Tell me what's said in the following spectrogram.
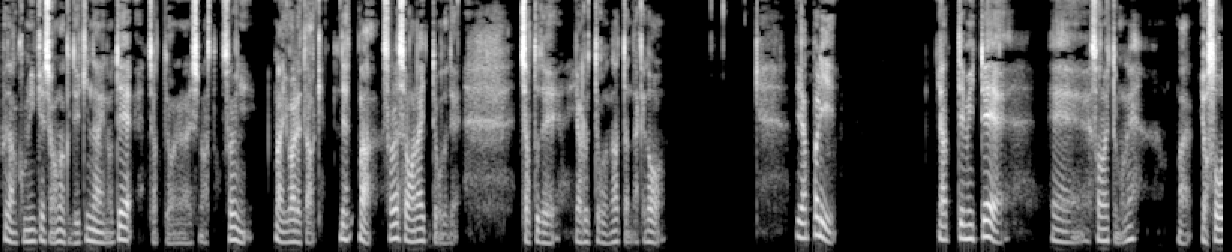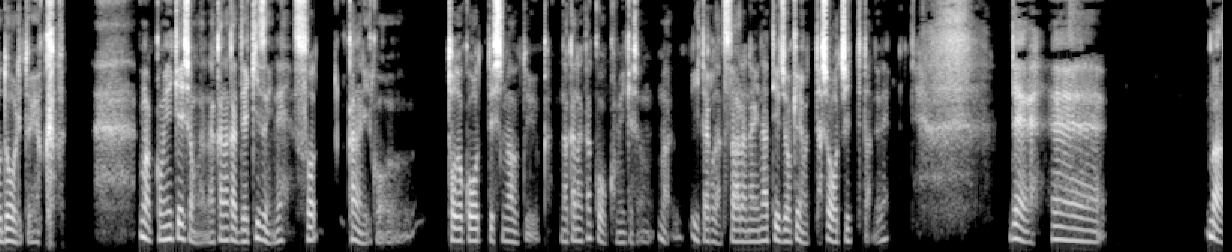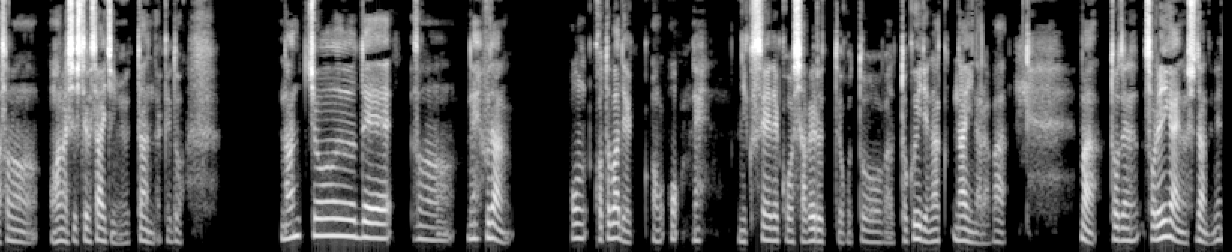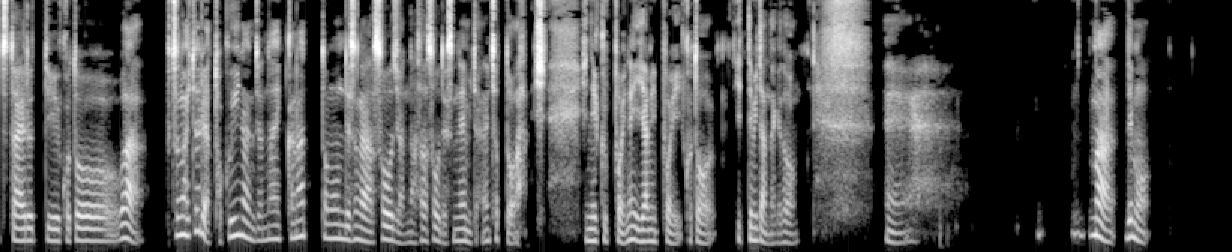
普段コミュニケーションがうまくできないので、チャットでお願いしますと。そういうふうに、まあ言われたわけ。で、まあ、それはしょうがないってことで、チャットでやるってことになったんだけど、やっぱり、やってみて、えー、その人もね、まあ予想通りというかまくコミュニケーションがなかなかできずにね、そ、かなりこう、滞ってしまうというか、なかなかこうコミュニケーション、まあ言いたいことは伝わらないなっていう条件を多少陥ってたんでね。で、えー、まあそのお話ししてる最中に言ったんだけど、難聴で、そのね、普段言葉で、おね、肉声でこう喋るってことが得意でなくないならば、まあ当然それ以外の手段でね、伝えるっていうことは、普通の人よりは得意なんじゃないかなと思うんですが、そうじゃなさそうですね、みたいなね、ちょっと 皮肉っぽいね、嫌味っぽいことを言ってみたんだけど、えー、まあ、でも、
